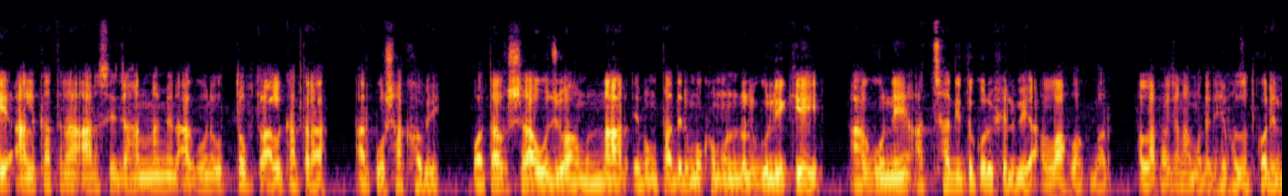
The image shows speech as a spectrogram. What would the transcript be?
এই আলকাতরা আর সে জাহান্নামের আগুনে উত্তপ্ত আলকাতরা আর পোশাক হবে। ওয়াতাকশা ওজু আহমন্নার এবং তাদের মুখমণ্ডলগুলিকে আগুনে আচ্ছাদিত করে ফেলবে, আল্লাহ আকবর। আল্লাহ যেন আমাদের হেফাজত করেন।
